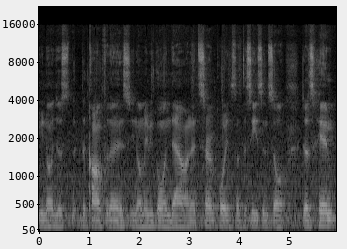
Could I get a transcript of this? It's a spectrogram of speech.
You know, just the- the confidence. You know, maybe going down at certain points of the season. So just him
